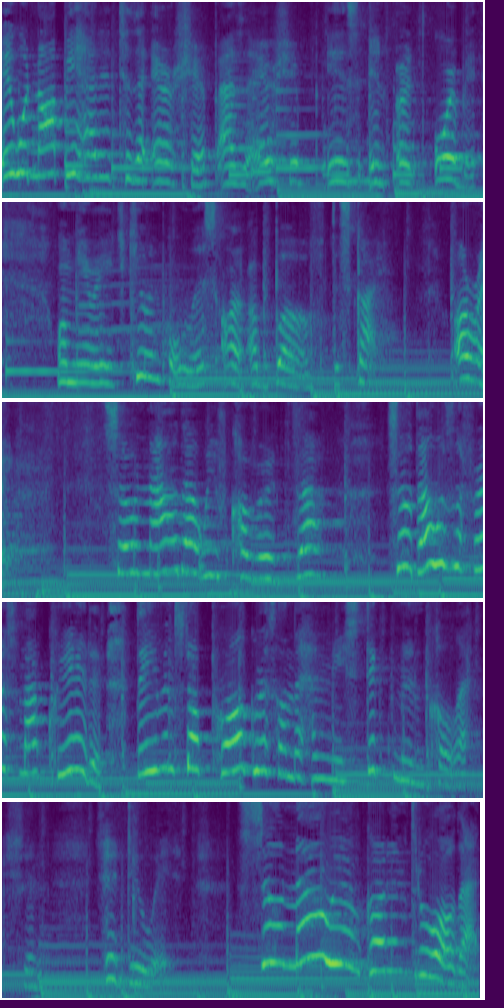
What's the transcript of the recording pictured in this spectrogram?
It would not be headed to the airship as the airship is in Earth orbit, while Mira HQ and Polus are above the sky. Alright, so now that we've covered that so that was the first map created. They even stopped progress on the Henry Stickmin collection to do it. So now we have gotten through all that.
